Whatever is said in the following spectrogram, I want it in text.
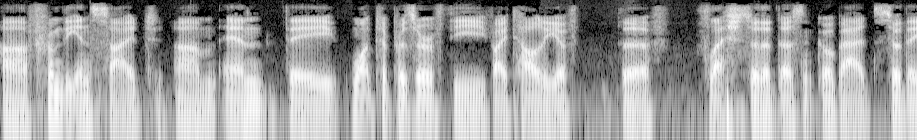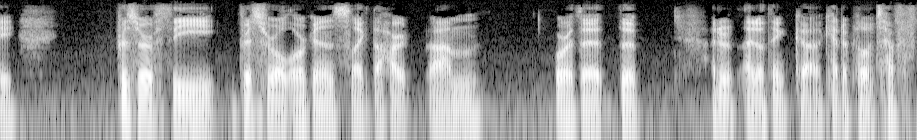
uh, from the inside, um, and they want to preserve the vitality of the flesh so that it doesn't go bad. So they preserve the visceral organs like the heart, um, or the the. I don't I don't think uh, caterpillars have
